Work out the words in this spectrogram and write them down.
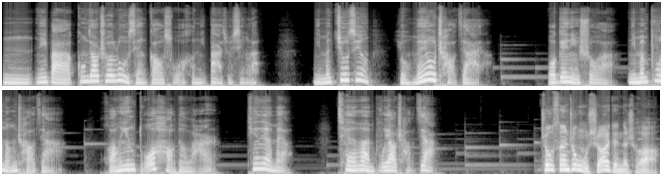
嗯，你把公交车路线告诉我和你爸就行了。你们究竟有没有吵架呀？我跟你说啊，你们不能吵架。黄英多好的娃儿，听见没有？千万不要吵架。周三中午十二点的车啊，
